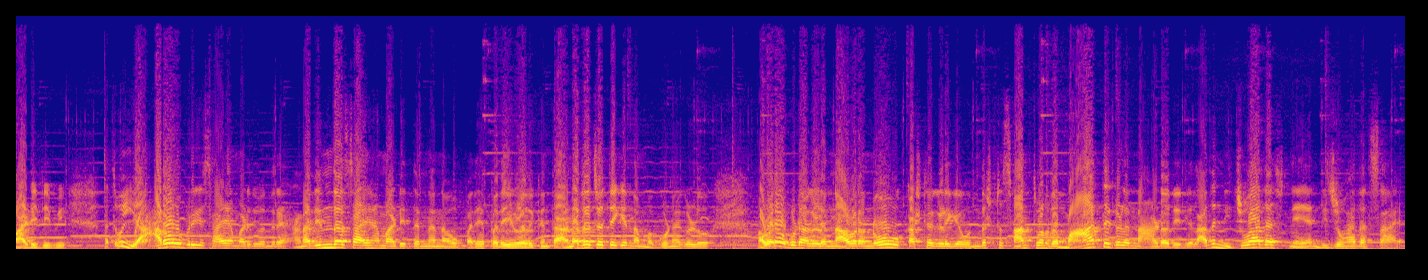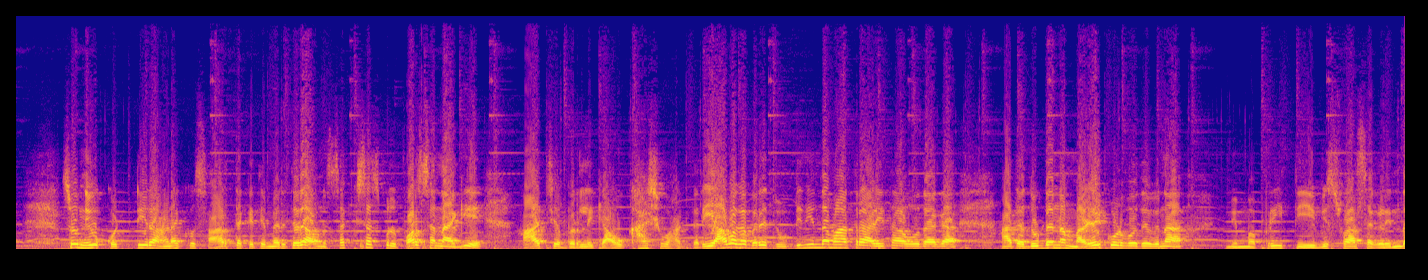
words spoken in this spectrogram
ಮಾಡಿದ್ದೀವಿ ಅಥವಾ ಯಾರೋ ಒಬ್ಬರಿಗೆ ಸಹಾಯ ಮಾಡಿದೀವಿ ಅಂದರೆ ಹಣದಿಂದ ಸಹಾಯ ಮಾಡಿದ್ದನ್ನು ನಾವು ಪದೇ ಪದೇ ಹೇಳೋದಕ್ಕಿಂತ ಹಣದ ಜೊತೆಗೆ ನಮ್ಮ ಗುಣಗಳು, ಅವರ ಗುಣಗಳನ್ನು, ಅವರ ನೋವು, ಕಷ್ಟಗಳಿಗೆ ಒಂದಷ್ಟು ಸಾಂತ್ವನದ ಮಾತುಗಳನ್ನು ಆಡೋದಿದೆಯಲ್ಲ ಅದು ನಿಜವಾದ ಸ್ನೇಹ, ನಿಜವಾದ ಸಹಾಯ. ಸೊ ನೀವು ಕೊಟ್ಟಿರೋ ಹಣಕ್ಕೂ ಸಾರ್ಥಕತೆ ಮೆರೆತಿದ್ರೆ ಅವನು ಸಕ್ಸಸ್ಫುಲ್ ಪರ್ಸನ್ ಆಗಿ ಆಚೆ ಬರಲಿಕ್ಕೆ ಅವಕಾಶವೂ ಆಗ್ತಾರೆ ಯಾವಾಗ ಬರೀ ದುಡ್ಡಿನಿಂದ ಮಾತ್ರ ಅಳಿತಾ ಹೋದಾಗ ಆತ ದುಡ್ಡನ್ನು ಮರಳಿ ಕೊಡ್ಬೋದು ವಿನ ನಿಮ್ಮ ಪ್ರೀತಿ ವಿಶ್ವಾಸಗಳಿಂದ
